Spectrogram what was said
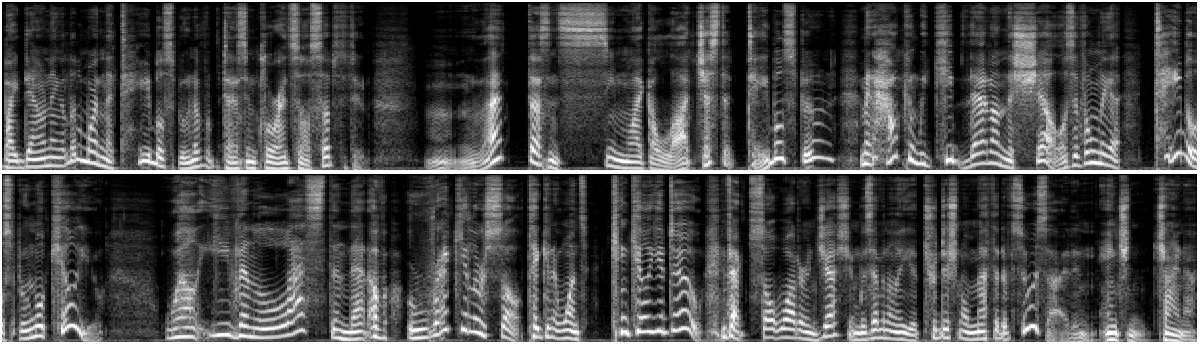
by downing a little more than a tablespoon of a potassium chloride salt substitute. Mm, that doesn't seem like a lot, just a tablespoon? I mean, how can we keep that on the shelf as if only a tablespoon will kill you? Well, even less than that of regular salt taken at once can kill you too. In fact, saltwater ingestion was evidently a traditional method of suicide in ancient China,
